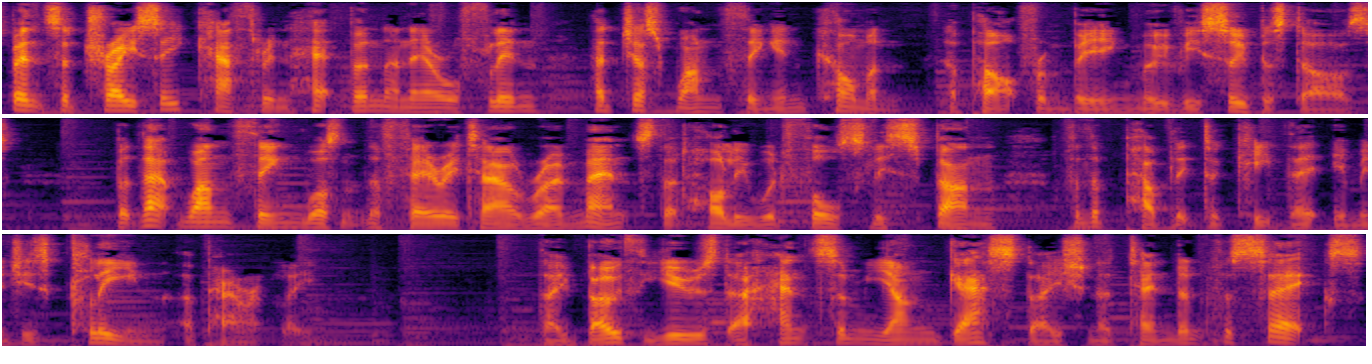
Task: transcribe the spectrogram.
Spencer Tracy, Katharine Hepburn, and Errol Flynn had just one thing in common, apart from being movie superstars but that one thing wasn't the fairy tale romance that Hollywood falsely spun for the public to keep their images clean, apparently. They both used a handsome young gas station attendant for sex,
